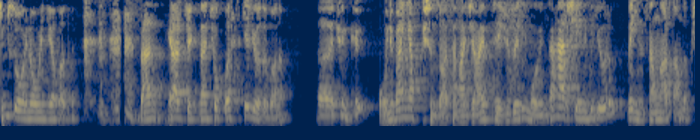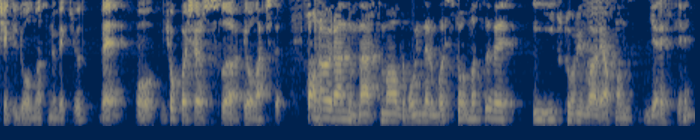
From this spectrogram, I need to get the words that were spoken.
Kimse oyunu oynayamadı. ben gerçekten çok basit geliyordu bana. Çünkü oyunu ben yapmışım zaten. Acayip tecrübeliyim oyunda. Her şeyini biliyorum ve insanlardan da bu şekilde olmasını bekliyordum. Ve o çok başarısızlığa yol açtı. Sonra öğrendim, dersimi aldım. Oyunların basit olması ve iyi, iyi tutorial'lar yapmamız gerektiğini.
